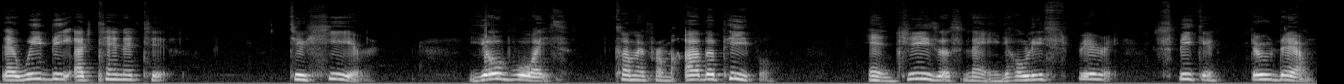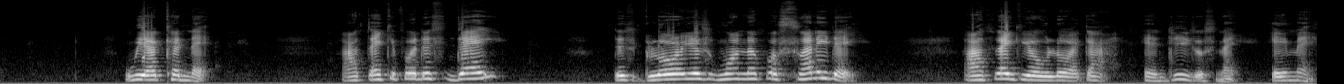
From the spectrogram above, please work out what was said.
that we be attentive to hear your voice coming from other people. In Jesus' name, the Holy Spirit speaking through them we are connected. I thank you for this day, this glorious, wonderful, sunny day. I thank you, O Lord God, in Jesus' name. Amen.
